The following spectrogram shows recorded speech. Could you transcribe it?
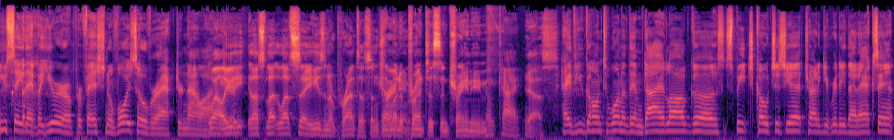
you say that, but you're a professional voiceover actor now. I well, he, let's let, let's say he's an apprentice in I'm training. an apprentice in training. okay. Yes. Have you gone to one of them dialogue uh, speech coaches yet? Try to get rid of that accent.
